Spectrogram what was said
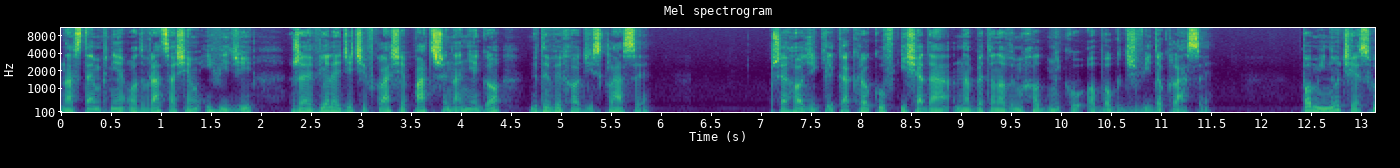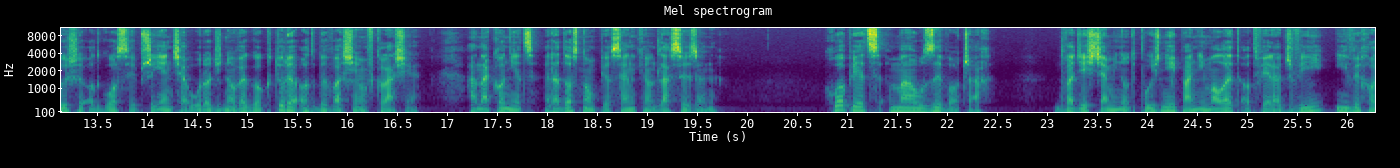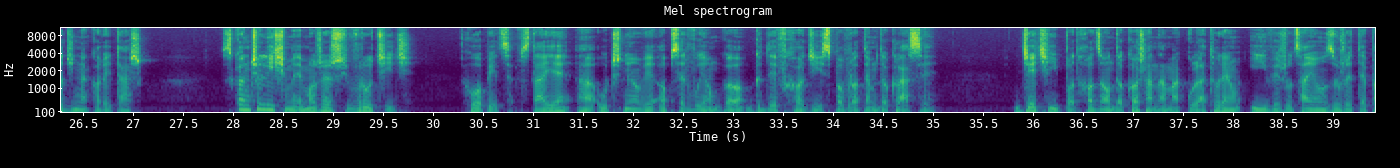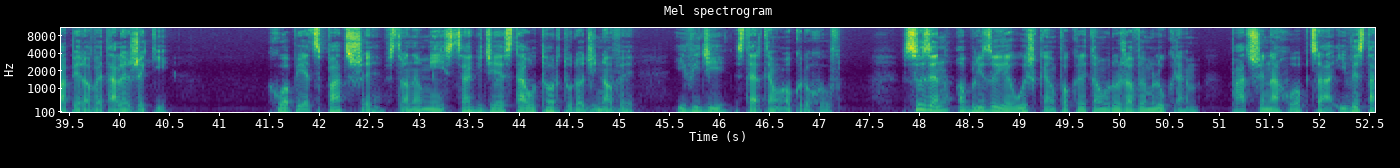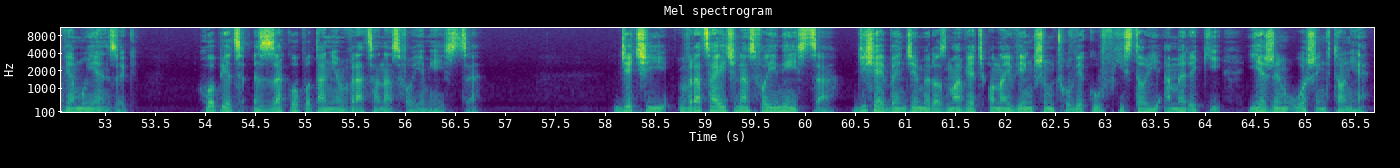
Następnie odwraca się i widzi, że wiele dzieci w klasie patrzy na niego, gdy wychodzi z klasy. Przechodzi kilka kroków i siada na betonowym chodniku obok drzwi do klasy. Po minucie słyszy odgłosy przyjęcia urodzinowego, które odbywa się w klasie, a na koniec radosną piosenkę dla Susan. Chłopiec ma łzy w oczach. Dwadzieścia minut później pani Molet otwiera drzwi i wychodzi na korytarz. Skończyliśmy, możesz wrócić. Chłopiec wstaje, a uczniowie obserwują go, gdy wchodzi z powrotem do klasy. Dzieci podchodzą do kosza na makulaturę i wyrzucają zużyte papierowe talerzyki. Chłopiec patrzy w stronę miejsca, gdzie stał tort urodzinowy i widzi stertę okruchów. Susan oblizuje łyżkę pokrytą różowym lukrem, patrzy na chłopca i wystawia mu język. Chłopiec z zakłopotaniem wraca na swoje miejsce. Dzieci, wracajcie na swoje miejsca. Dzisiaj będziemy rozmawiać o największym człowieku w historii Ameryki, Jerzym Washingtonie.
